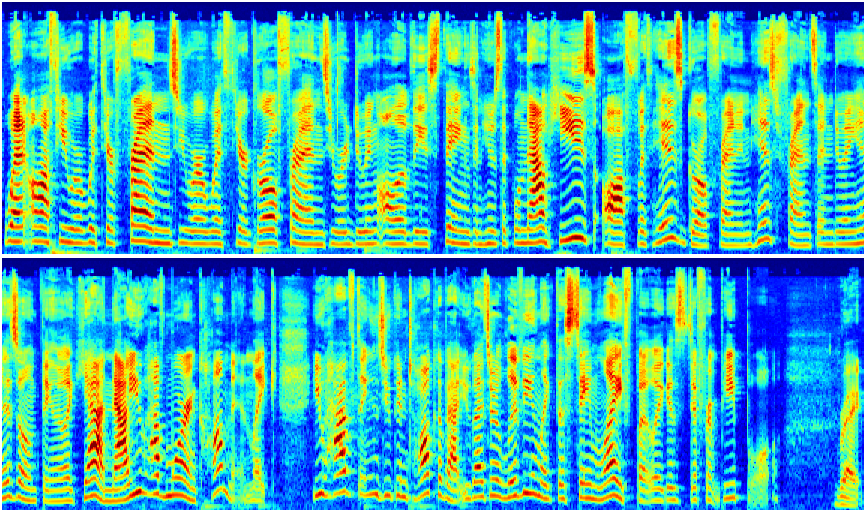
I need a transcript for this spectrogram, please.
went off, you were with your friends, you were with your girlfriends, you were doing all of these things. And he was like, well, now he's off with his girlfriend and his friends and doing his own thing. They're like, yeah, now you have more in common. Like, you have things you can talk about. You guys are living like the same life, but like as different people. Right.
